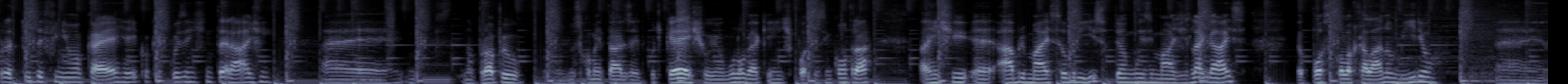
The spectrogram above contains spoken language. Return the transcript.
para tu definir um OKR, aí qualquer coisa a gente interage é, no próprio nos comentários aí do podcast ou em algum lugar que a gente possa se encontrar. A gente é, abre mais sobre isso, tem algumas imagens legais. Eu posso colocar lá no Medium, é,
